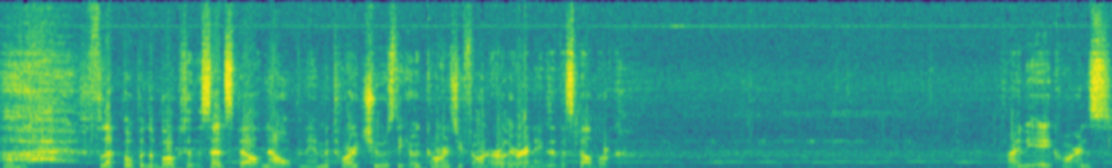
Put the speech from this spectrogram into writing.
Flip open the book to the said spell. Now open the inventory, choose the acorns you found earlier, and exit the spell book. Find the acorns.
